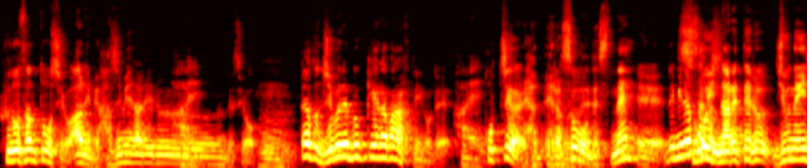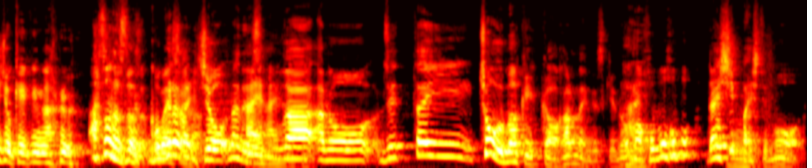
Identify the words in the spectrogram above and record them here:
不動産投資をある意味始められるんですよ。うん。で、あと自分で物件選ばなくていいので、はい。こっちが選ぶ。そうですね。えーで、皆すさんがごい慣れてる、10年以上経験がある。あ、そうです、そうです。僕らが一応、なんで、そこが、あの、絶対、超うまくいくかわからないんですけど、はい。まあ、ほぼほぼ大失敗しても、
